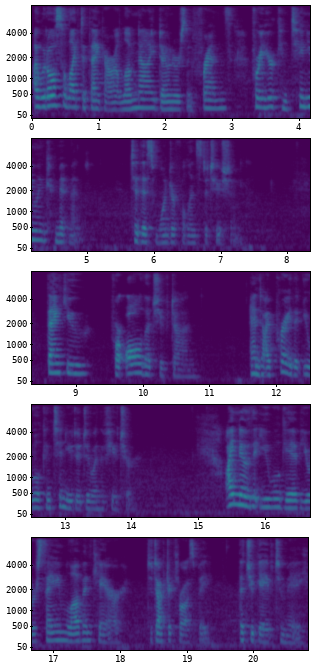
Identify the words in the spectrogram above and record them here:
I would also like to thank our alumni, donors, and friends for your continuing commitment to this wonderful institution. Thank you for all that you've done, and I pray that you will continue to do in the future. I know that you will give your same love and care to Dr. Crosby that you gave to me.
